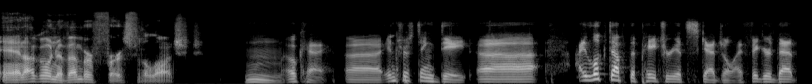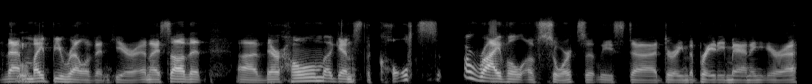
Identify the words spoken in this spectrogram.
and I'll go November 1st for the launch. Mm, okay. Uh, interesting date. Uh, I looked up the Patriots schedule. I figured that that mm. might be relevant here. And I saw that uh, they're home against the Colts, a rival of sorts, at least uh, during the Brady Manning era.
